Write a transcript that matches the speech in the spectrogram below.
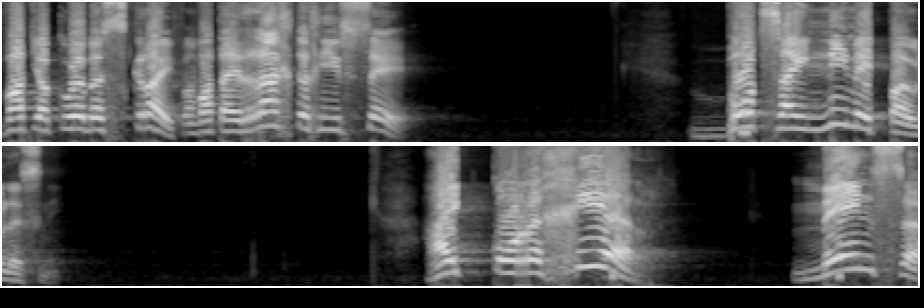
wat Jakobus skryf en wat hy regtig hier sê bots hy nie met Paulus nie. Hy korrigeer mense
